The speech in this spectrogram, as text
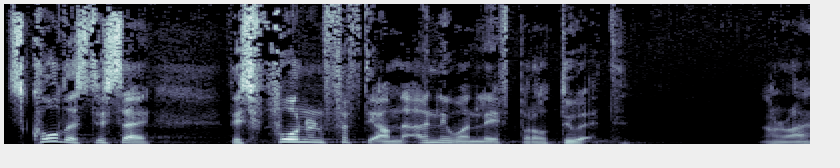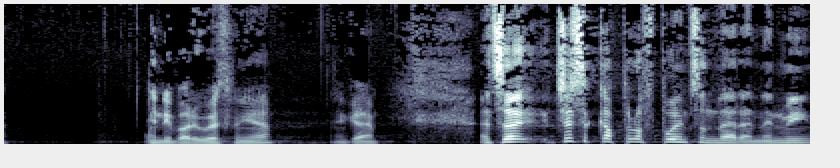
He's called us to say, There's 450, I'm the only one left, but I'll do it. All right? Anybody with me here? Okay? And so, just a couple of points on that, and then we,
